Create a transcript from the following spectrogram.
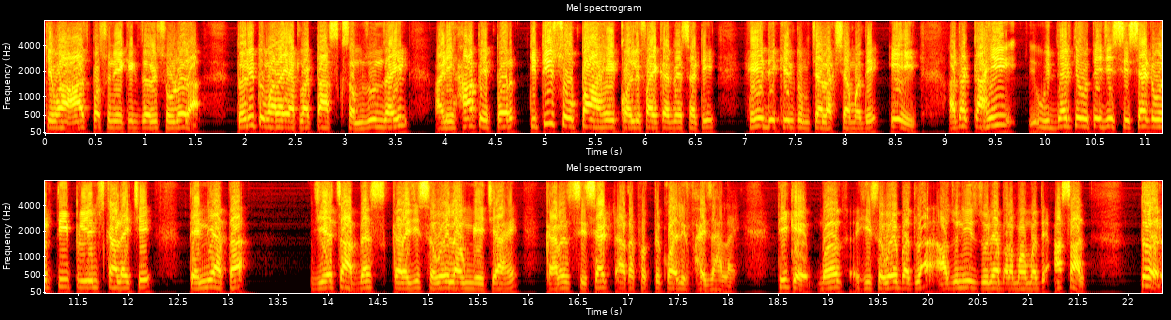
किंवा आजपासून एक एक जरी सोडवला तरी तुम्हाला यातला टास्क समजून जाईल आणि हा पेपर किती सोपा आहे क्वालिफाय करण्यासाठी हे देखील तुमच्या लक्षामध्ये येईल. आता काही विद्यार्थी होते जे सीसॅट वरती प्रिलिम्स काढायचे त्यांनी आता जीएचा अभ्यास करायची सवय लावून घ्यायची आहे कारण सीसॅट आता फक्त क्वालिफाय झालाय. ठीक आहे मग ही सवय बदला अजूनही जुन्या प्रमाणामध्ये असाल. तर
